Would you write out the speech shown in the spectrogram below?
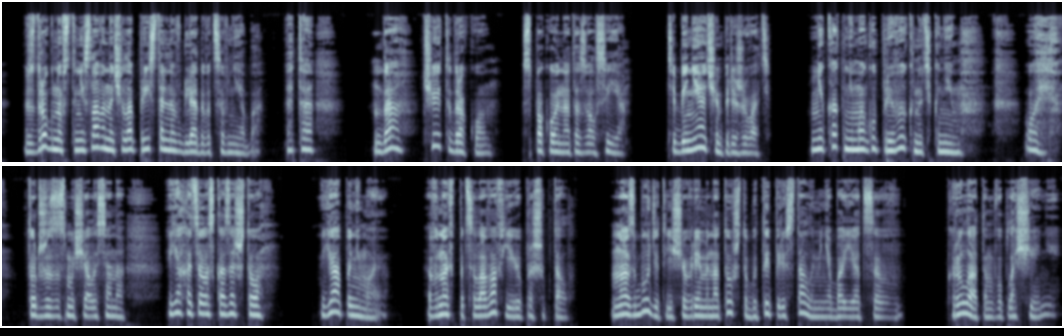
— вздрогнув, Станислава начала пристально вглядываться в небо. «Это...» «Да, чей это дракон?» — спокойно отозвался я. «Тебе не о чем переживать». «Никак не могу привыкнуть к ним. Ой...» — тут же засмущалась она. «Я хотела сказать, что...» «Я понимаю». Вновь поцеловав ее, прошептал. «У нас будет еще время на то, чтобы ты перестала меня бояться в крылатом воплощении.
